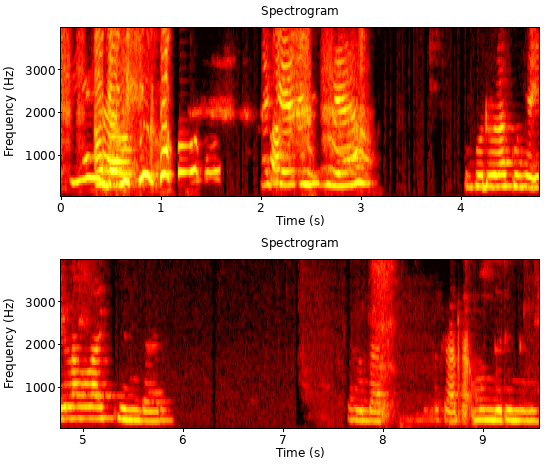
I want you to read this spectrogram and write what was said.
Yeah. agak bingung. Oke okay, ya. Bodoh lagunya hilang lagi ntar Bentar, agak tak mundurin. Ini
